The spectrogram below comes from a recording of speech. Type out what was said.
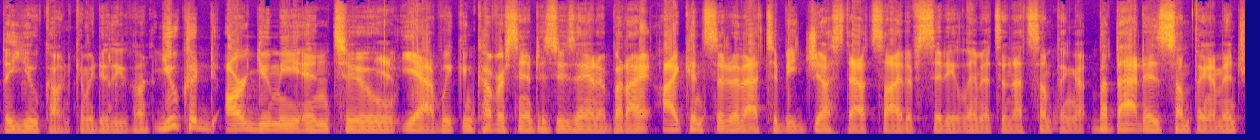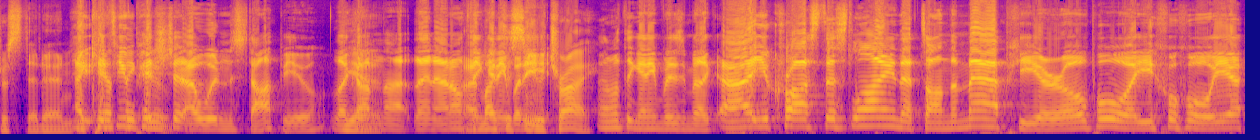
the Yukon. Can we do the Yukon? You could argue me into, yeah, we can cover Santa Susana, but I, I consider that to be just outside of city limits, and that's something. But that is something I'm interested in. I You- can't if you think pitched of, it, I wouldn't stop you. Like Yeah. I'm not. Then I don't I'd think like to see anybody. you try. I don't think anybody's gonna be like, ah, you crossed this line that's on the map here. Oh boy, oh yeah.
